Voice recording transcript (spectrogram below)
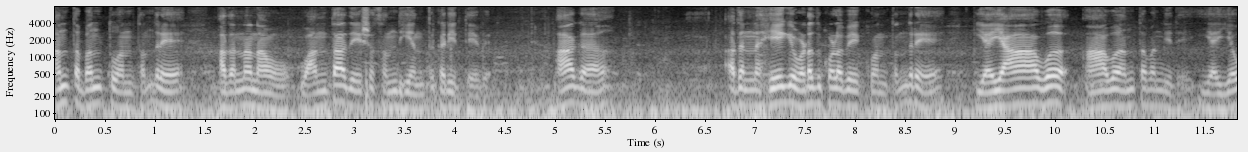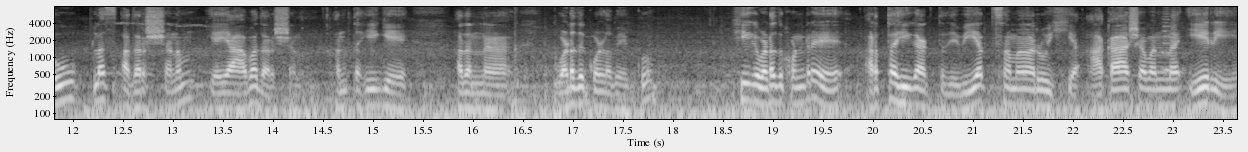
ಅಂತ ಬಂತು ಅಂತಂದರೆ ಅದನ್ನು ನಾವು ವಾಂತಾದೇಶ ಸಂಧಿ ಅಂತ ಕರೀತೇವೆ. ಆಗ ಅದನ್ನು ಹೇಗೆ ಒಡೆದುಕೊಳ್ಳಬೇಕು ಅಂತಂದರೆ ಯಯಾವ ಆವ ಅಂತ ಬಂದಿದೆ. ಯಯೌ ಪ್ಲಸ್ ಅದರ್ಶನಂ, ಯಯಾವ ದರ್ಶನಂ ಅಂತ ಹೀಗೆ ಅದನ್ನು ಒಡೆದುಕೊಳ್ಳಬೇಕು. ಹೀಗೆ ಒಡೆದುಕೊಂಡ್ರೆ ಅರ್ಥ ಹೀಗಾಗ್ತದೆ. ವಿಯತ್ ಸಮಾರೂಹ್ಯ ಆಕಾಶವನ್ನು ಏರಿ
